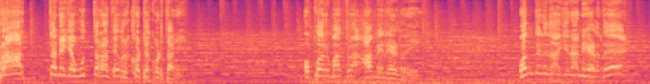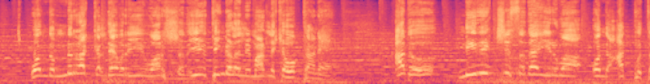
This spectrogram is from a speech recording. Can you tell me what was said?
ಪ್ರಾರ್ಥನೆಗೆ ಉತ್ತರ ದೇವರು ಕೊಟ್ಟೆ ಕೊಡ್ತಾರೆ. ಒಬ್ಬರು ಮಾತ್ರ ಆಮೇಲೆ ಹೇಳ್ರಿ. ಒಂದನೇದಾಗಿ ನಾನು ಹೇಳಿದೆ, ಒಂದು ಮಿರಕಲ್ ದೇವರು ಈ ವರ್ಷದ, ಈ ತಿಂಗಳಲ್ಲಿ ಮಾಡಲಿಕ್ಕೆ ಹೋಗ್ತಾನೆ. ಅದು ನಿರೀಕ್ಷಿಸದೇ ಇರುವ ಒಂದು ಅದ್ಭುತ.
